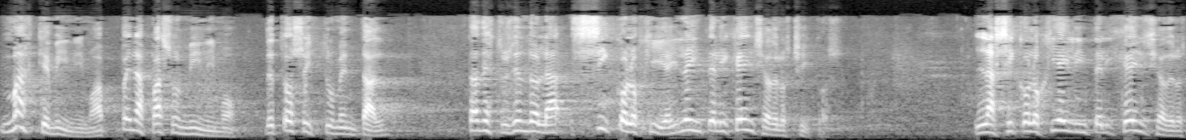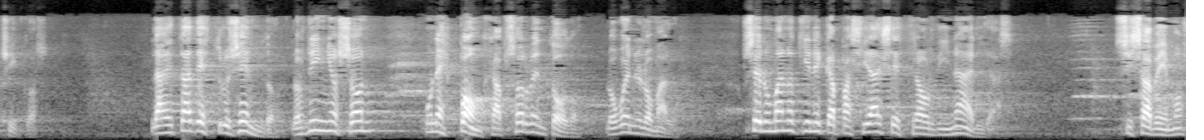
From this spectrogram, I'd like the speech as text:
más que mínimo, apenas pasa un mínimo de todo eso instrumental, está destruyendo la psicología y la inteligencia de los chicos. La psicología y la inteligencia de los chicos. Las está destruyendo. Los niños son una esponja, absorben todo, lo bueno y lo malo. Un ser humano tiene capacidades extraordinarias si sabemos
